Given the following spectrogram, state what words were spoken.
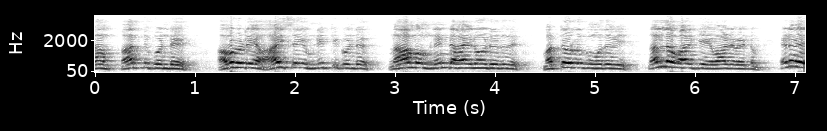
நாம் காத்து கொண்டு அவருடைய ஆயுசையும் நீட்டிக்கொண்டு நாமும் நின்று ஆயுளோடு இருந்து மற்றவர்களுக்கும் உதவி நல்ல வாழ்க்கையை வாழ வேண்டும். எனவே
